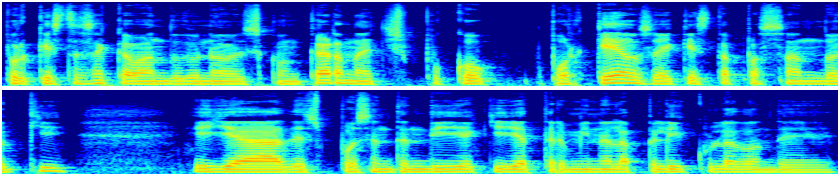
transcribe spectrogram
¿Por qué estás acabando de una vez con Carnage? Poco, ¿por qué? O sea, ¿qué está pasando aquí? Y ya después entendí, aquí ya termina la película donde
